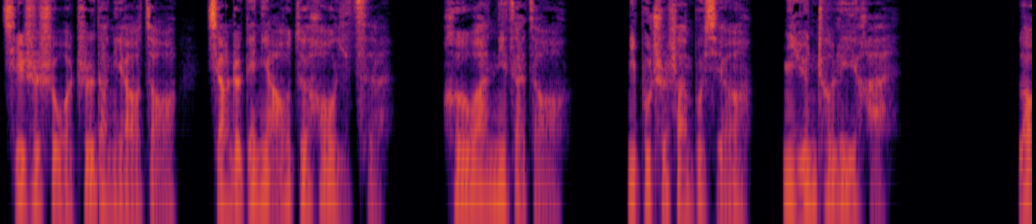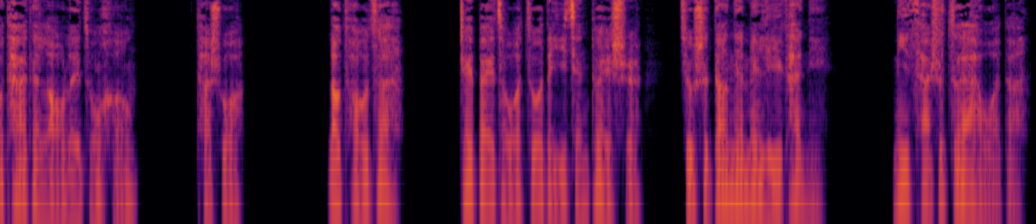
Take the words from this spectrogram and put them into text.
其实是我知道你要走，想着给你熬最后一次，喝完你再走。你不吃饭不行。”你晕车厉害。老太太老泪纵横，她说：“老头子，这辈子我做的一件对事，就是当年没离开你，你才是最爱我的。”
